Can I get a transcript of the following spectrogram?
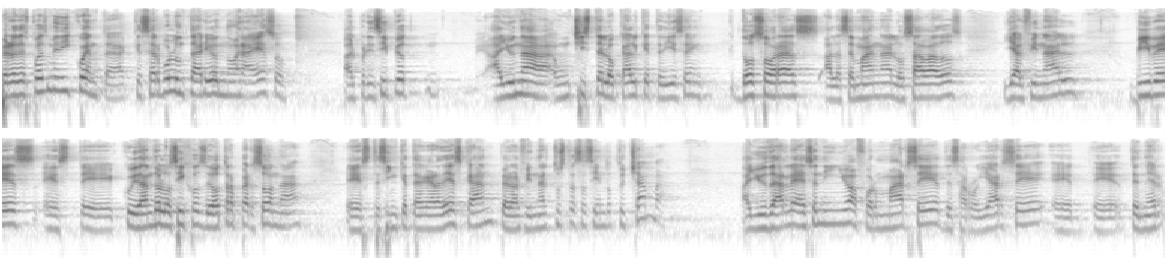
Pero después me di cuenta que ser voluntario no era eso. Al principio hay un chiste local que te dicen dos horas a la semana, los sábados, y al final vives este, cuidando los hijos de otra persona este, sin que te agradezcan, pero al final tú estás haciendo tu chamba. Ayudarle a ese niño a formarse, desarrollarse, eh, eh, tener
